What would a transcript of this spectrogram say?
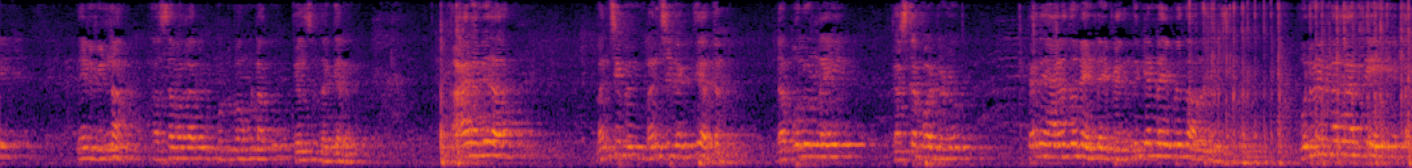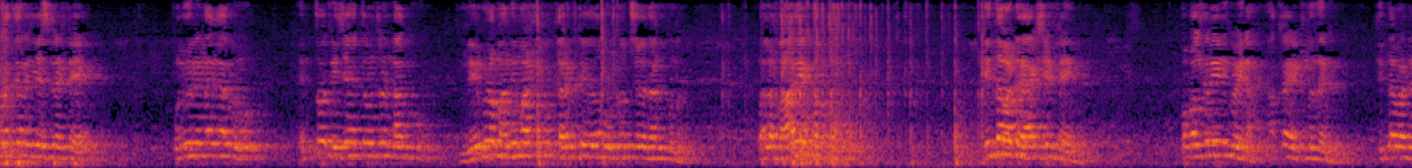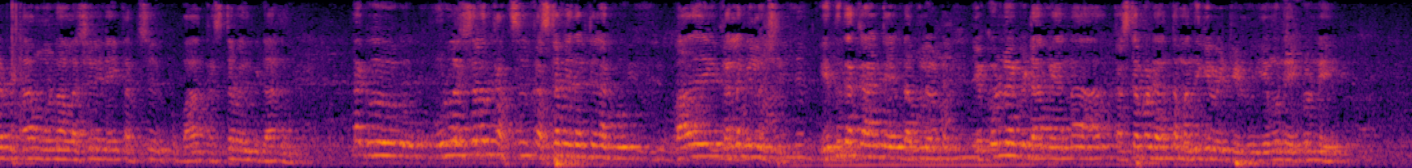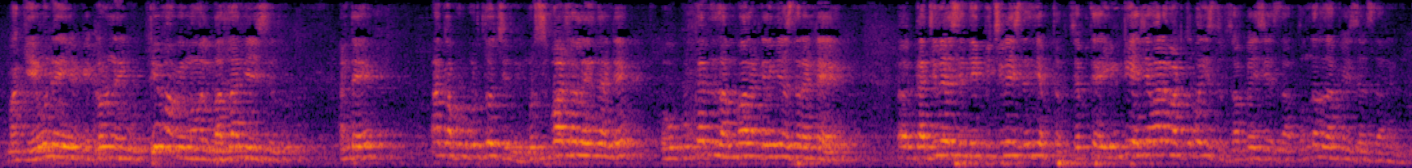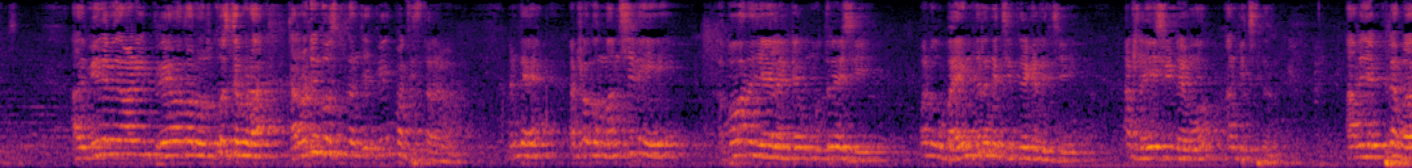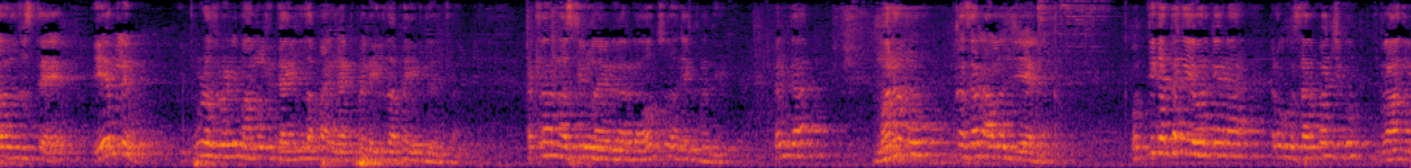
నేను విన్నా. నరసమ్మ గారి కుటుంబం కూడా నాకు తెలుసు దగ్గర. ఆయన మీద మంచి మంచి వ్యక్తి అతను. డబ్బులు ఉన్నాయి కష్టపడ్డాడు కానీ ఆయనతోనే ఎండ్ అయిపోయింది. ఎందుకు ఎండ్ అయిపోయిందో ఆలోచిస్తున్నాను పులివెన్న గారిని ఎట్లా ప్రచారం చేసినట్టే పులివెన్న గారు ఎంతో నిజాయితీ ఉంటాడు నాకు నేను కూడా మంది మాటలకు కరెక్ట్ ఏదో ఉండొచ్చు ఏదో అనుకున్నాను. వాళ్ళ భార్య మొత్తం కింద పడ్డ యాక్సిడెంట్ అయింది. ఒక పలకరీనికి పోయినా అక్క ఎట్లుందండి? కింద పడ్డ బిడ్డ మూడు నాలుగు లక్షలు అయినాయి ఖర్చు బాగా కష్టమైంది బిడ్డ నాకు మూడు లక్షల ఖర్చు కష్టమైందంటే నాకు బాధ కళ్ళ బిల్లు వచ్చింది. ఎందుకక్క అంటే ఏం డబ్బులు అంటే ఎక్కడున్నాయి బిడ్డ? మీ అన్న కష్టపడి అంత మందికి పెట్టిండు. ఏమున్నాయి? ఎక్కడున్నాయి? మాకు ఏమున్నాయి ఎక్కడున్నాయి? ఉట్టి మా మిమ్మల్ని బదలాం చేసిండు. అంటే నాకు అప్పుడు గుర్తొచ్చింది. మున్సిపాలిటీలో ఏంటంటే ఒక కుక్కర్ని చంపాలంటే ఏం చేస్తారంటే గజ్జిలేసింది పిచ్చిలేసింది అని చెప్తారు. చెప్తే ఇంటి యజమాని పట్టుకుపోయి ఇస్తారు. చంపేసేస్తారు తొందర చంపేసేస్తారని అది మీద మీద వాడికి ప్రేమతో ఉరికొస్తే కూడా కరోటికి వస్తుందని చెప్పి పట్టిస్తారు అంటే అట్లా ఒక మనిషిని అపవాదం చేయాలంటే ముద్రేసి వాళ్ళు భయంకరంగా చిత్రీకరించి అట్లా వేసిండేమో అనిపించింది ఆమె చెప్పిన బాధలు చూస్తే ఏం లేవు. ఇప్పుడు చూడండి మామూలుగా ఇల్లు తప్ప ఆయన కట్టిపోయిన ఇల్లు తప్ప ఏం లేదు ఇట్లా అట్లా నరసింహ నాయుడు గారు కావచ్చు అనేక మంది. కనుక మనము ఒక్కసారి ఆలోచన చేయాలి. వ్యక్తిగతంగా ఎవరికైనా ఒక సర్పంచ్కు రాదు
